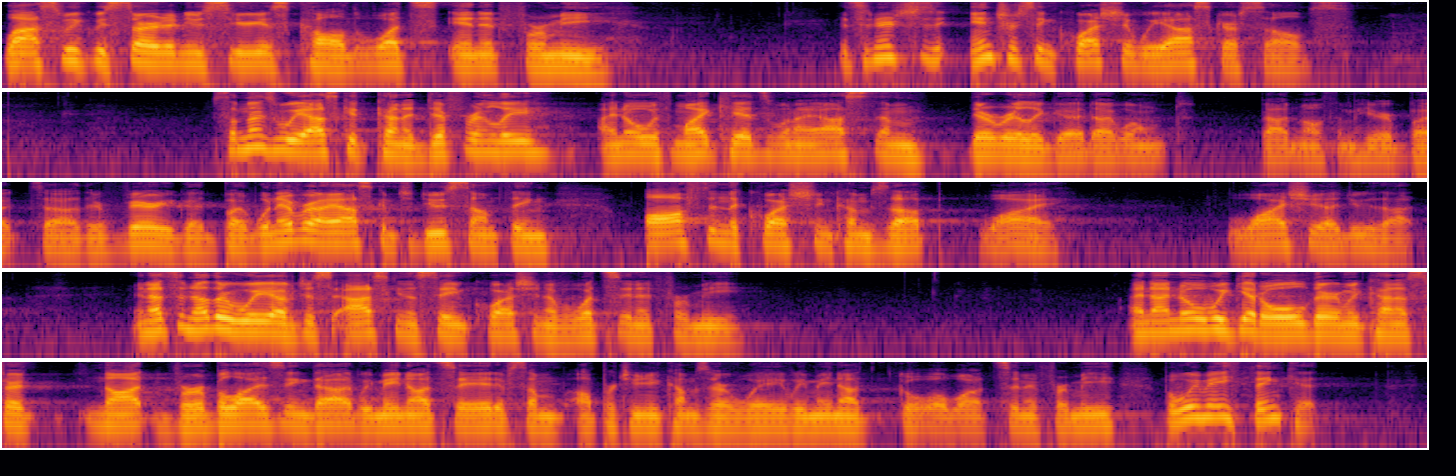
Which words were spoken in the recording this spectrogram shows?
Last week we started a new series called What's in It for Me? It's an interesting, question we ask ourselves. Sometimes we ask it kind of differently. I know with my kids, when I ask them, they're really good. I won't badmouth them here, but uh, they're very good. But whenever I ask them to do something, often the question comes up why? Why should I do that? And that's another way of just asking the same question of what's in it for me? And I know we get older and we kind of start not verbalizing that. We may not say it if some opportunity comes our way. We may not go, well, what's in it for me? But we may think it.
